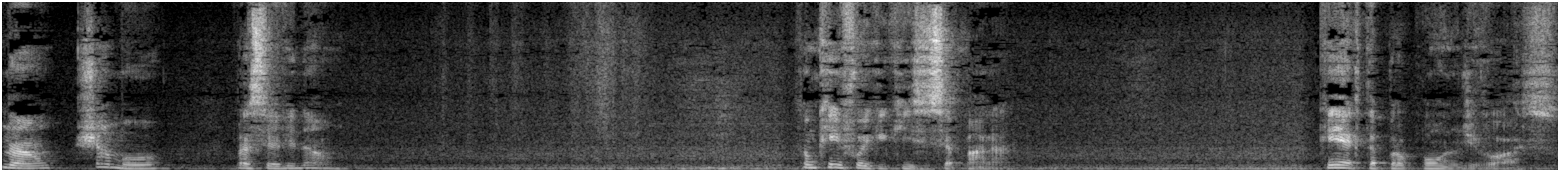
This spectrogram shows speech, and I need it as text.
não chamou para servidão. Então quem foi que quis se separar? Quem é que está propondo o divórcio?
